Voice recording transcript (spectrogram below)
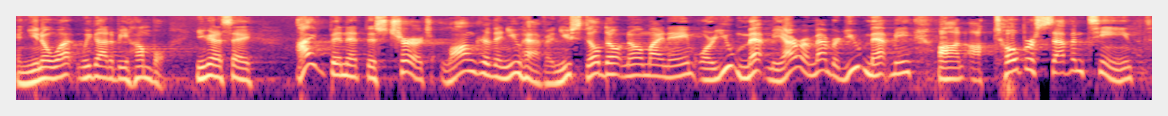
And you know what? We got to be humble. You got to say, I've been at this church longer than you have, and you still don't know my name, or you met me. I remembered you met me on October 17th,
